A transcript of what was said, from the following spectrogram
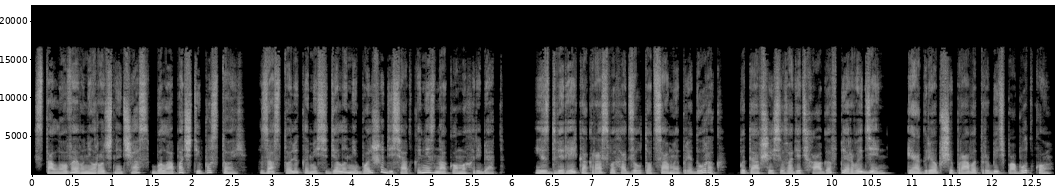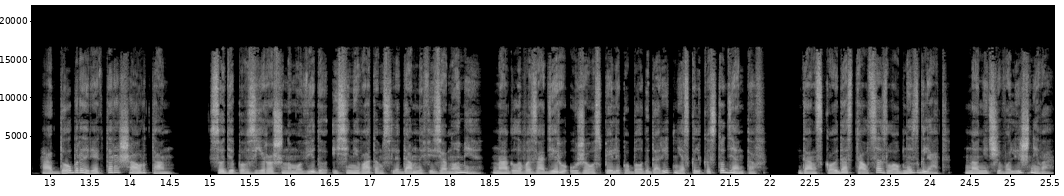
Столовая в неурочный час была почти пустой. За столиками сидело не больше десятка незнакомых ребят. Из дверей как раз выходил тот самый придурок, пытавшийся задеть Хага в первый день и огребший право трубить побудку от доброй ректора Шауртан. Судя по взъерошенному виду и синеватым следам на физиономии, наглого задиру уже успели поблагодарить несколько студентов. Донской достался злобный взгляд, но ничего лишнего,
